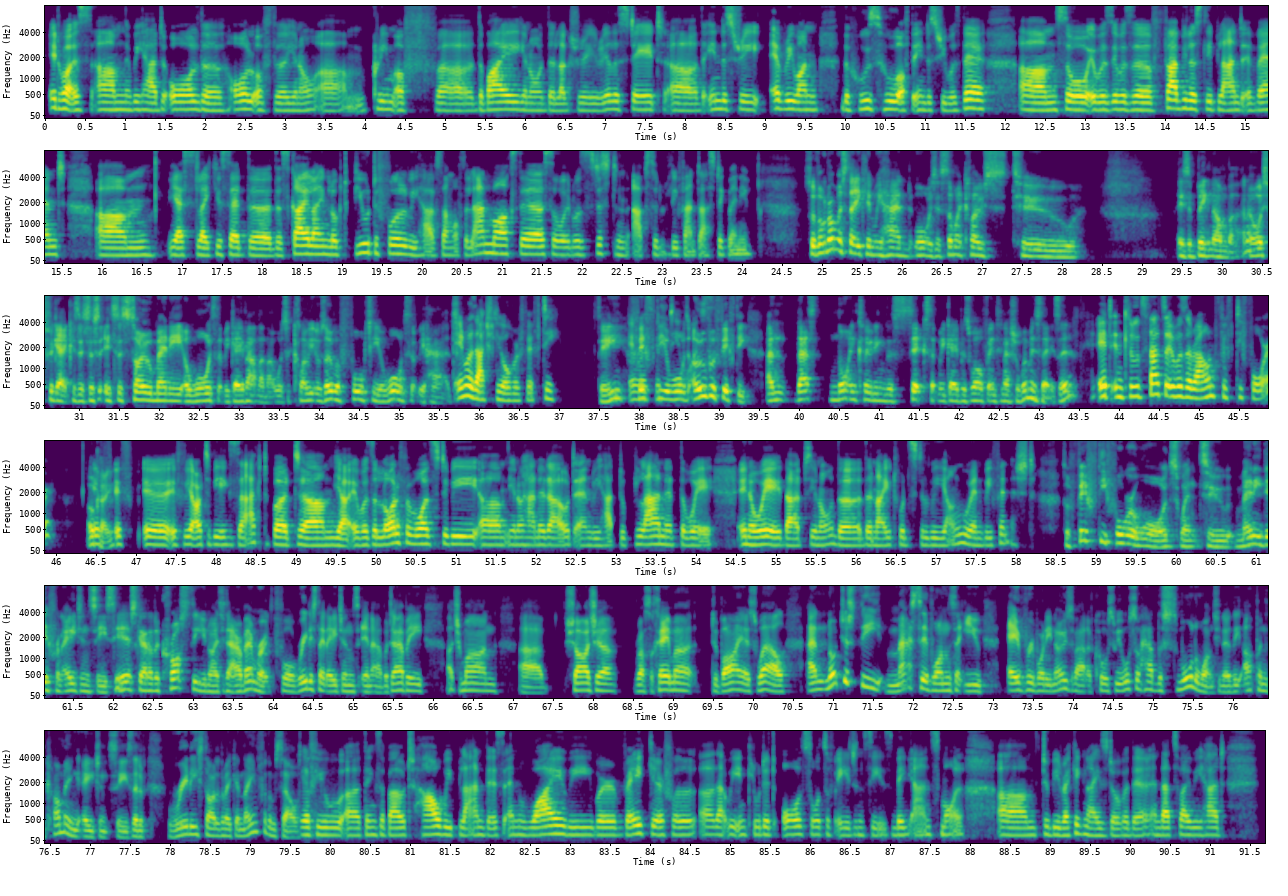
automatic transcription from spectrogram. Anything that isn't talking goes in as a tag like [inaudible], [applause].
It was. Um, we had all the all of the you know um, cream of uh, Dubai. You know the luxury real estate, uh, the industry. Everyone, the who's who of the industry was there. Um, so it was it was a fabulously planned event. Um, yes, like you said, the the skyline looked beautiful. We have some of the landmarks there. So it was just an absolutely fantastic venue. So if I'm not mistaken, we had what was it? Somewhere close to is a big number, and I always forget because it's just it's just so many awards that we gave out that night. It was a close. It was over forty awards that we had. It was actually over fifty. See, 50, 50 awards, awards. over 50. And that's not including the six that we gave as well for International Women's Day, is it? It includes that, so it was around fifty-four. Okay. If if uh, if we are to be exact, but um, yeah, it was a lot of awards to be um, you know handed out, and we had to plan it the way in a way that you know the the night would still be young when we finished. So 54 awards went to many different agencies here, scattered across the United Arab Emirates for real estate agents in Abu Dhabi, Ajman, uh, Sharjah, Ras Al Khaimah, Dubai as well. And not just the massive ones that you everybody knows about, of course, we also had the smaller ones, you know, the up and coming agencies that have really started to make a name for themselves. A few uh, things about how we planned this and why we were very careful uh, that we included all sorts of agencies, big and small, um, to be recognized over there. And that's why we had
